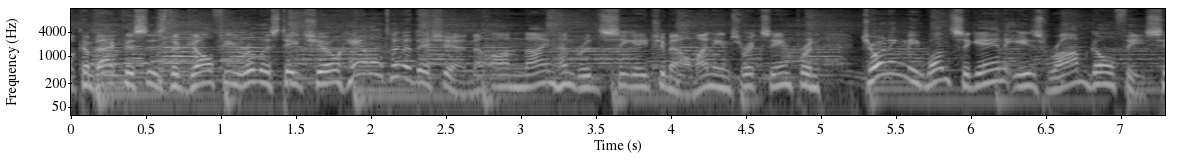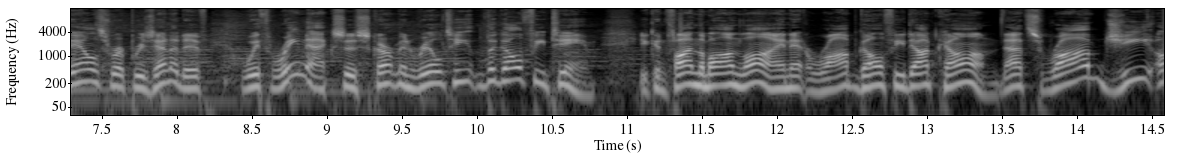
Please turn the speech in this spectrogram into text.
Welcome back. This is the Golfi Real Estate Show Hamilton Edition on 900 CHML. My name's Rick Zamperin. Joining me once again is Rob Golfi, sales representative with Remax Escarpment Realty, the Golfi team. You can find them online at robgolfi.com. That's rob. And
